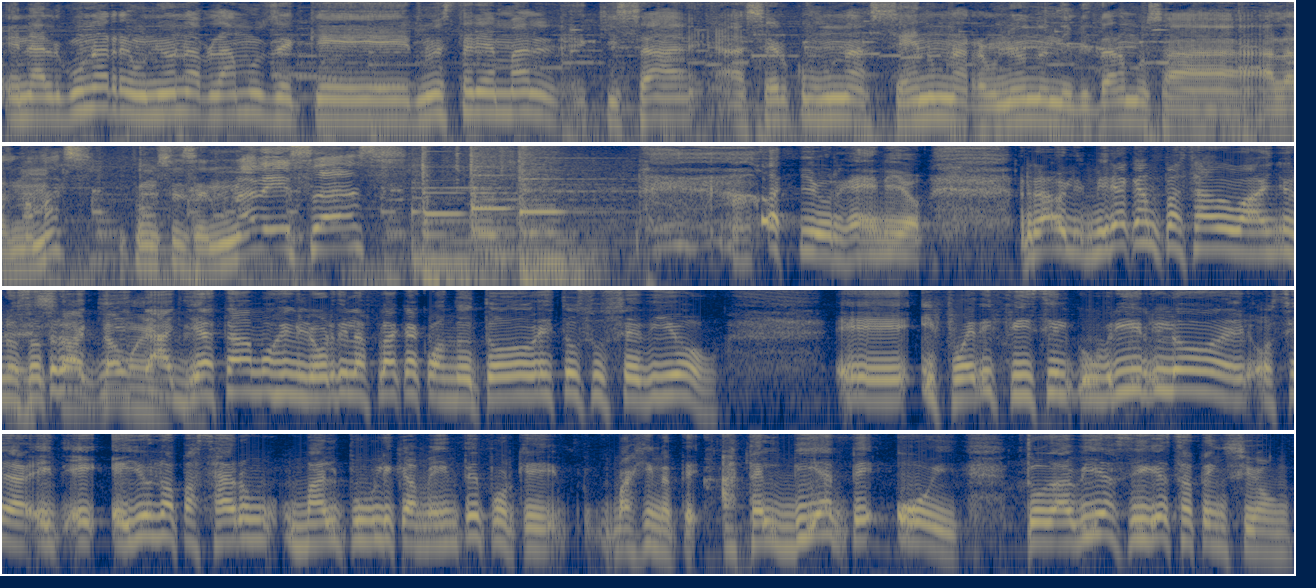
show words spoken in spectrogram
en alguna reunión hablamos de que no estaría mal eh, quizá hacer como una cena, una reunión donde invitáramos a, a las mamás. Entonces, en una de esas... Ay, Eugenio. Raúl, y mira que han pasado años. Nosotros aquí ya estábamos en el orden de la flaca cuando todo esto sucedió. Eh, y fue difícil cubrirlo, eh, o sea, eh, ellos la pasaron mal públicamente porque, imagínate, hasta el día de hoy todavía sigue esa tensión.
